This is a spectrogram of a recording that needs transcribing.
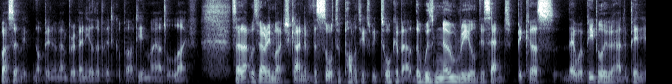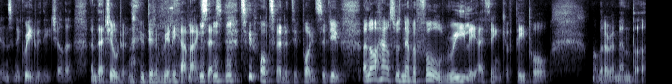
Well, certainly not been a member of any other political party in my adult life. So that was very much kind of the sort of politics we talk about. There was no real dissent because there were people who had opinions and agreed with each other, and their children who didn't really have access to alternative points of view. And our house was never full, really, I think, of people. Not that I remember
